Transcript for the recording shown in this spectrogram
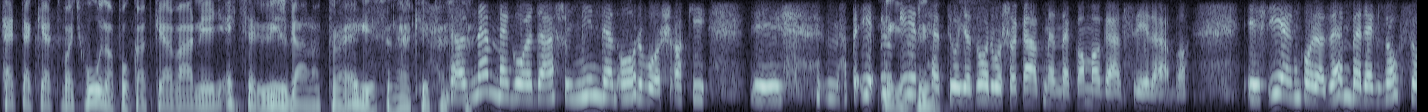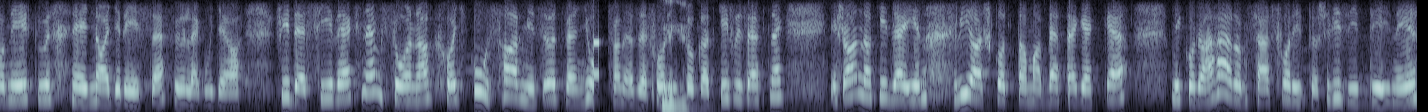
heteket vagy hónapokat kell várni egy egyszerű vizsgálatra, egészen elképesztő. De az nem megoldás, hogy minden orvos, aki hát igen, érthető, igen. hogy az orvosok átmennek a magánszférába. És ilyenkor az emberek zokszó nélkül egy nagy része, főleg ugye a Fidesz hívek nem szólnak, hogy 20, 30, 50, 80 ezer forintokat kifizetnek, és annak idején viaskodtam a betegekkel, mikor a 300 forintos vizitdíjnél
